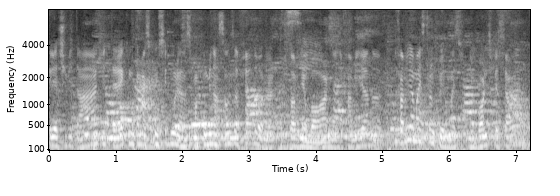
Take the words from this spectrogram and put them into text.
criatividade, técnica, mas com segurança. Uma combinação desafiadora, né? Só newborn, de família, de família mais tranquilo, mas newborn especial.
